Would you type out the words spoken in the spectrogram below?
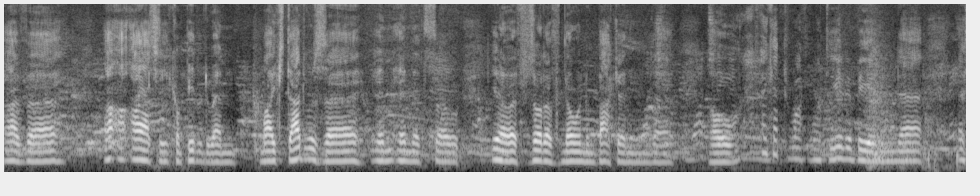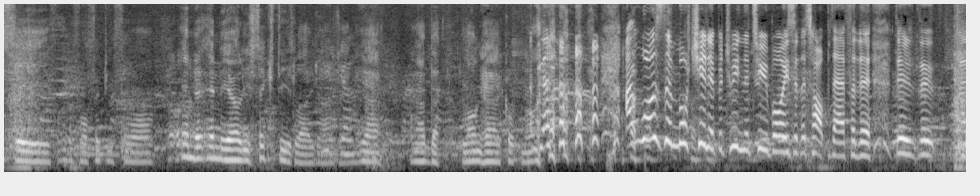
I've uh, I, I actually competed when Mike's dad was uh, in in it, so you know I've sort of known him back in uh, oh I forget what what year it'd be in. Let's see, 44, 54, in the in the early 60s, like I think. Yeah, I had the long haircut and all. And was there much in it between the two boys at the top there for the the, the Well,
